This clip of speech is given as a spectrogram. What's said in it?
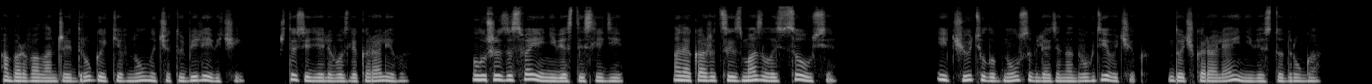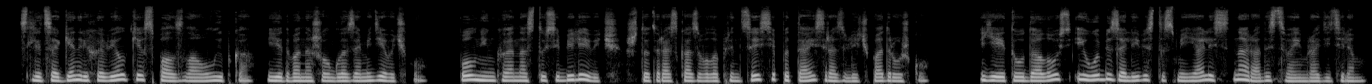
Оборвал Анджей друга и кивнул на чету Белевичей, что сидели возле королевы. «Лучше за своей невестой следи. Она, кажется, измазалась в соусе». И чуть улыбнулся, глядя на двух девочек, дочь короля и невесту друга. С лица Генриха Велки сползла улыбка, едва нашел глазами девочку. Полненькая Настуся Белевич что-то рассказывала принцессе, пытаясь развлечь подружку. Ей это удалось, и обе заливисто смеялись на радость своим родителям.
